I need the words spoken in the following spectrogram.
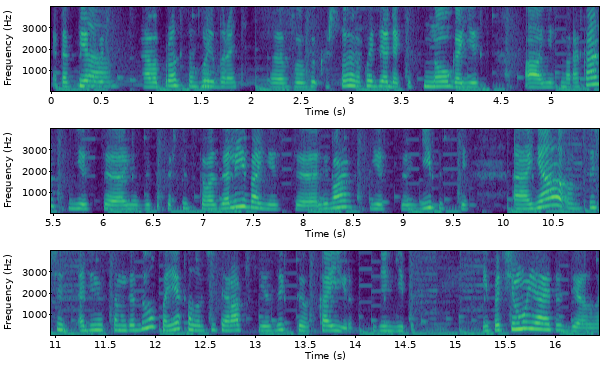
Это первый да. вопрос. Выбрать. Э, что, какой диалект? Их много есть. А, есть марокканский, есть э, язык Персидского залива, есть э, ливанский, есть египетский. А, я в 2011 году поехала учить арабский язык в Каир, в Египет. И почему я это сделала?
